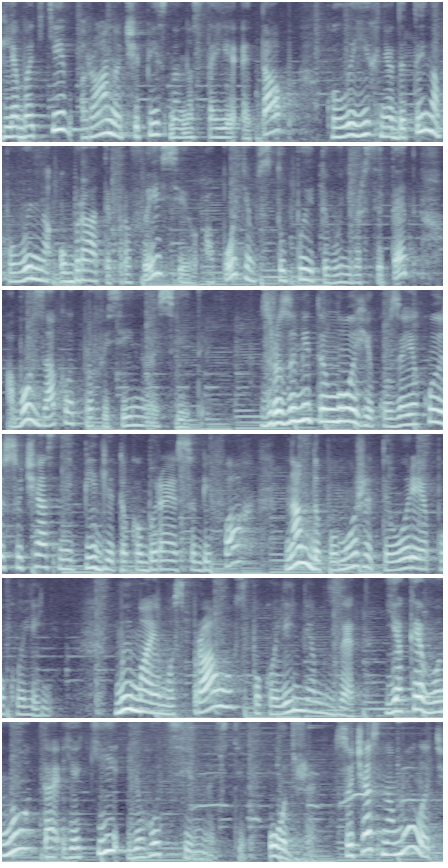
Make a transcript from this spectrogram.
Для батьків рано чи пізно настає етап, коли їхня дитина повинна обрати професію, а потім вступити в університет або заклад професійної освіти. Зрозуміти логіку, за якою сучасний підліток обирає собі фах, нам допоможе теорія поколінь. Ми маємо справу з поколінням Z. Яке воно та які його цінності? Отже, сучасна молодь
